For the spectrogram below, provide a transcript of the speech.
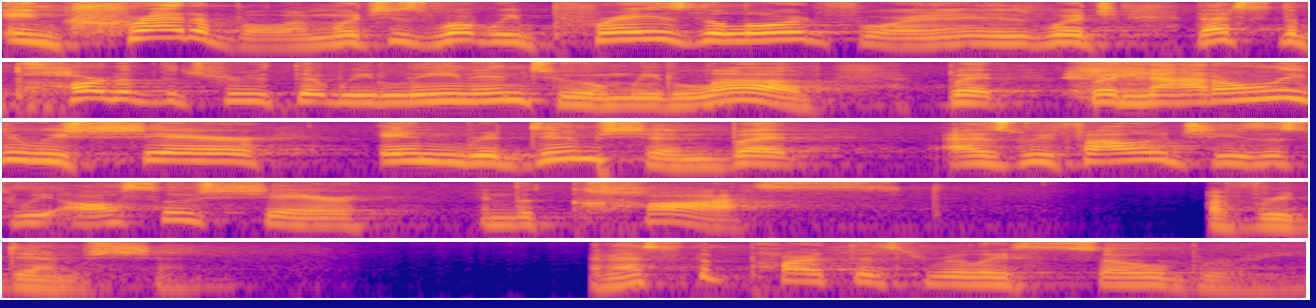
incredible and which is what we praise the Lord for, and which that's the part of the truth that we lean into and we love. But, but not only do we share in redemption, but as we follow Jesus, we also share in the cost of redemption. And that's the part that's really sobering.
